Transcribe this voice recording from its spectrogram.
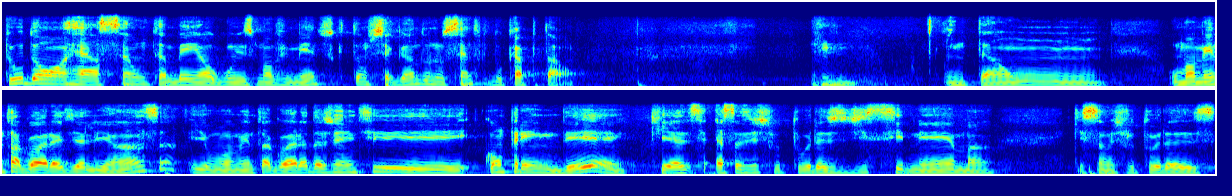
tudo é uma reação também a alguns movimentos que estão chegando no centro do capital. Então, o momento agora é de aliança e o momento agora é da gente compreender que essas estruturas de cinema, que são estruturas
